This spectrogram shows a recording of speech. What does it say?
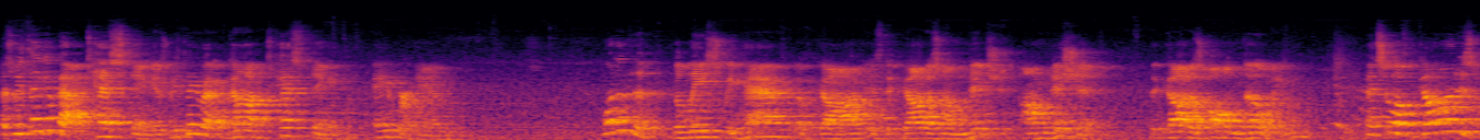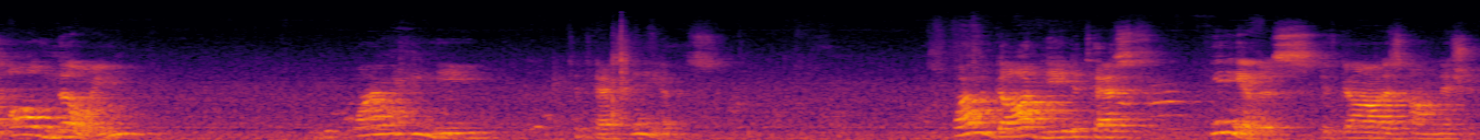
As we think about testing, as we think about God testing Abraham, one of the beliefs we have of God is that God is omniscient, that God is all-knowing. And so if God is all-knowing, why would he need to test any of us? Why would God need to test any of us if God is omniscient?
